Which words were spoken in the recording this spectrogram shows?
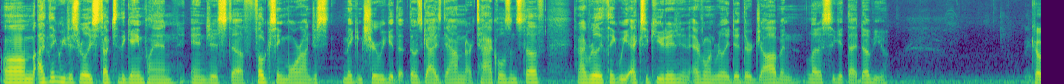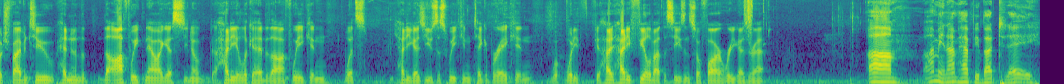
Um, I think we just really stuck to the game plan and just uh, focusing more on just making sure we get th- those guys down in our tackles and stuff. And I really think we executed, and everyone really did their job and led us to get that W. Coach, five and two, heading into the, the off week now. I guess you know how do you look ahead to the off week and what's how do you guys use this week and take a break and what, what do you how, how do you feel about the season so far? Where you guys are at? Um, I mean, I'm happy about today.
